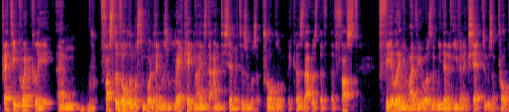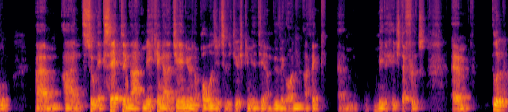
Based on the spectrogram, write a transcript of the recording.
pretty quickly, um, first of all, the most important thing was recognise that anti-Semitism was a problem because that was the the first failing in my view was that we didn't even accept it was a problem. Um, and so accepting that, making a genuine apology to the Jewish community and moving on, I think um, made a huge difference. Um, look,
